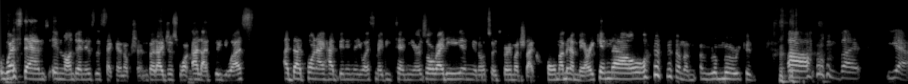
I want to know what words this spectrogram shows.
Mm-hmm. West End in London is the second option, but I just want I like the US. At that point, I had been in the US maybe ten years already, and you know, so it's very much like home. I'm an American now. I'm, a, I'm American, uh, but yeah.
